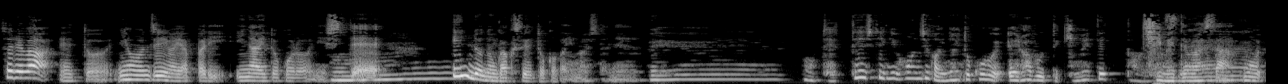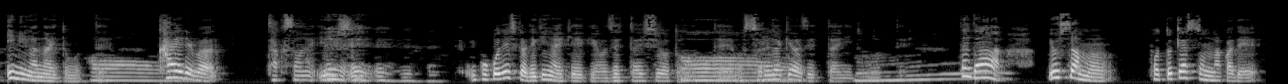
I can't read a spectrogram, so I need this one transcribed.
それは、えっ、と、日本人はやっぱりいないところにして、インドの学生とかがいましたね。へーもう徹底して日本人がいないところを選ぶって決めてたんですね。決めてました。もう意味がないと思って。帰ればたくさんいるし、ここでしかできない経験を絶対しようと思って、もうそれだけは絶対にと思って。うんただ、ヨシさんも、ポッドキャストの中で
